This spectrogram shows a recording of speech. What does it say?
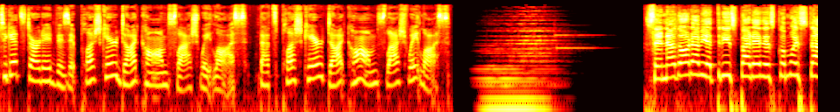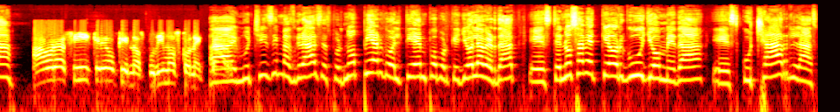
To get started, visit plushcare.com slash weight loss. That's plushcare.com slash weight loss. Senadora Beatriz Paredes, ¿cómo está? Ahora sí creo que nos pudimos conectar. Ay, muchísimas gracias. Pues no pierdo el tiempo porque yo la verdad, este, no sabe qué orgullo me da escucharlas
